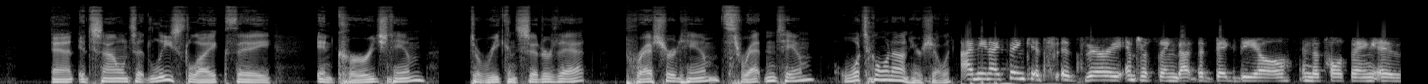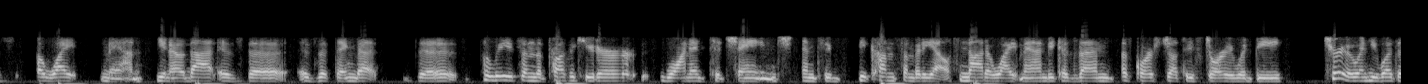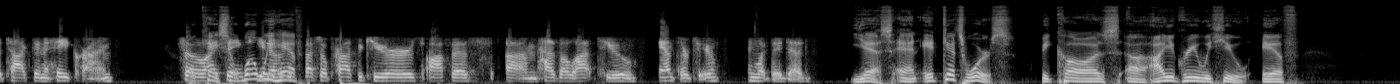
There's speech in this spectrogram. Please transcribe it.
And it sounds at least like they encouraged him to reconsider that, pressured him, threatened him. What's going on here, Shelley? I mean, I think it's it's very interesting that the big deal in this whole thing is a white man. You know, that is the is the thing that the police and the prosecutor wanted to change and to become somebody else, not a white man, because then, of course, Jussie's story would be true, and he was attacked in a hate crime. So Okay, I so think what you we know, have- the special prosecutor's office um, has a lot to answer to in what they did. Yes, and it gets worse because uh, I agree with you. If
